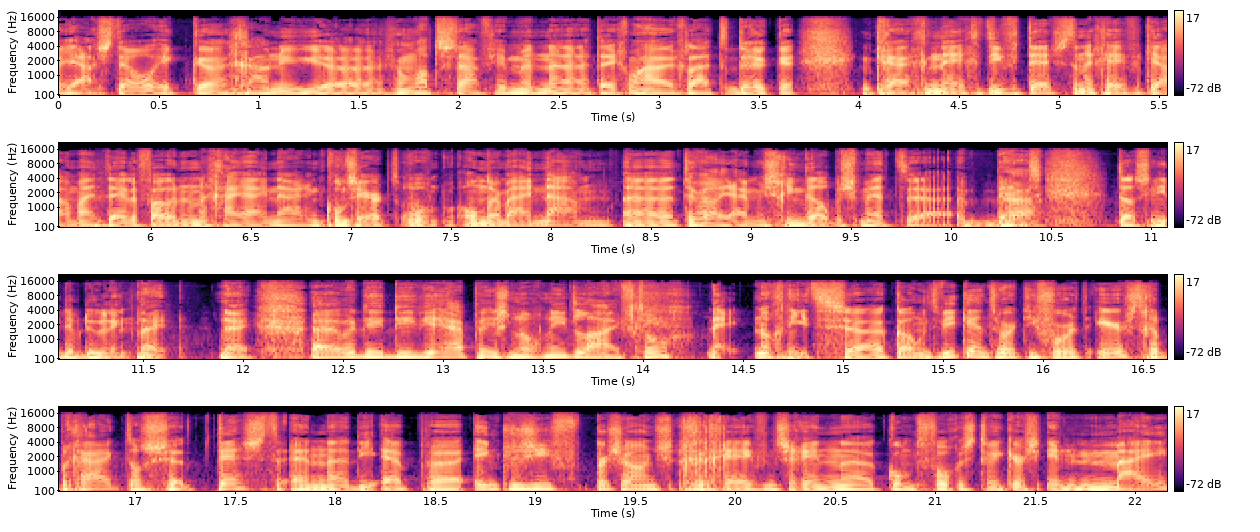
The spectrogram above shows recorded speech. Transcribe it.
ja, stel ik ga nu van wat staafje mijn, tegen mijn huig laten drukken. Ik krijg een negatieve test en dan geef ik jou mijn telefoon en dan ga jij naar een concert on onder mijn naam. terwijl jij misschien wel besmet bent. Ja. Dat is niet de bedoeling. Nee. Nee, uh, die, die, die app is nog niet live, toch? Nee, nog niet. Uh, komend weekend wordt die voor het eerst gebruikt als uh, test. En die app, inclusief persoonsgegevens erin, komt volgens tweakers in mei.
